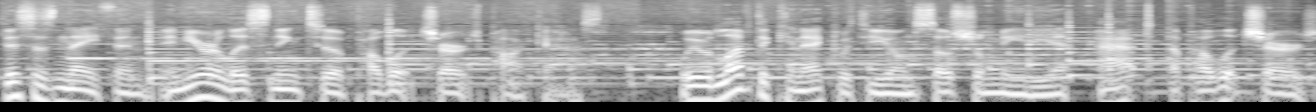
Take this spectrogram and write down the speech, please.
this is Nathan, and you are listening to a Public Church podcast. We would love to connect with you on social media at a public church,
